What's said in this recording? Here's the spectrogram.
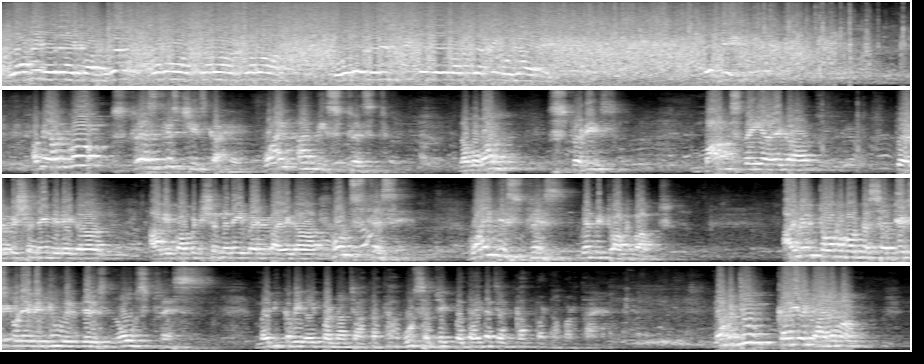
क्लैपिंग हो जाए एक बार come on come on come on दोनों मिनिस्ट्री के लिए क्लैपिंग हो जाए ओके अभी हमको स्ट्रेस किस चीज़ का है are we stressed number one studies marks नहीं आएगा तो एडमिशन नहीं मिलेगा, आगे कंपटीशन में नहीं बैठ पाएगा। बहुत स्ट्रेस है। Why this stress when we talk about I will talk about the subject today with you there is no stress मैं भी कभी नहीं पढ़ना चाहता था। वो सब्जेक्ट बताएगा जब कम पढ़ना पड़ता है। नंबर टू करियर डायलेमा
